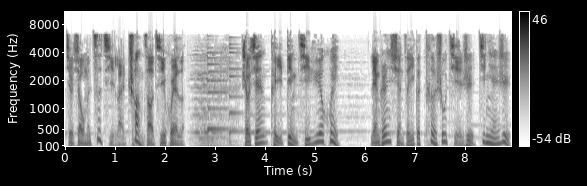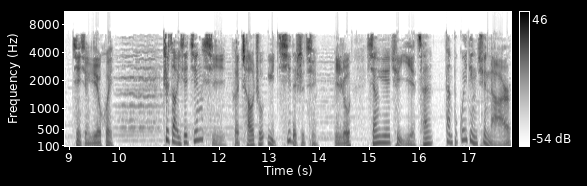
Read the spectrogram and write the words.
就需要我们自己来创造机会了。首先，可以定期约会，两个人选择一个特殊节日、纪念日进行约会。制造一些惊喜和超出预期的事情，比如相约去野餐，但不规定去哪儿，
